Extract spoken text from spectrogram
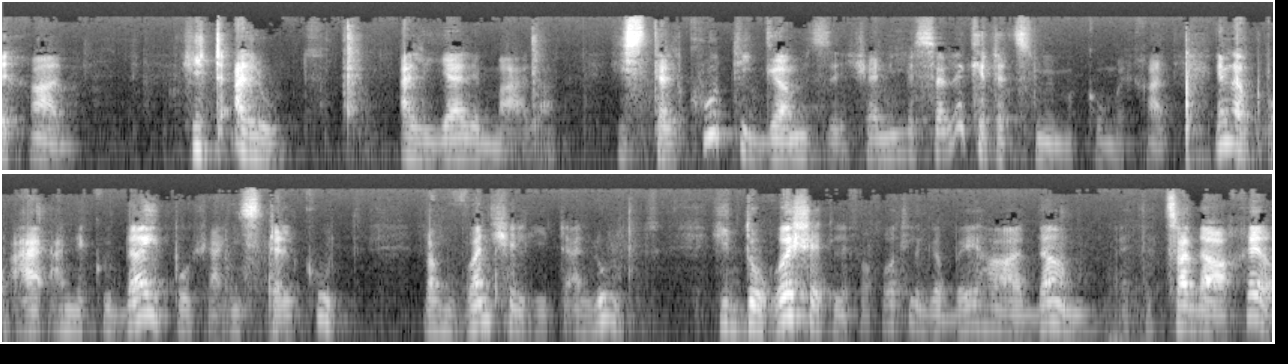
אחד התעלות, עלייה למעלה, הסתלקות היא גם זה שאני מסלק את עצמי ממקום אחד. הנה, הנקודה היא פה שההסתלקות במובן של התעלות, היא דורשת לפחות לגבי האדם את הצד האחר.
